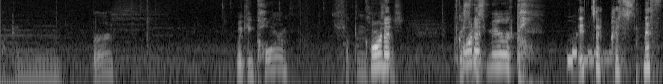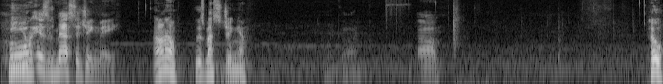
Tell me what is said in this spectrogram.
Fucking burn. We can core him. Fucking it. Christmas. Court Christmas it. miracle. It's a Christmas. Who miracle. is messaging me? I don't know. Who's messaging you? Um. Who?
